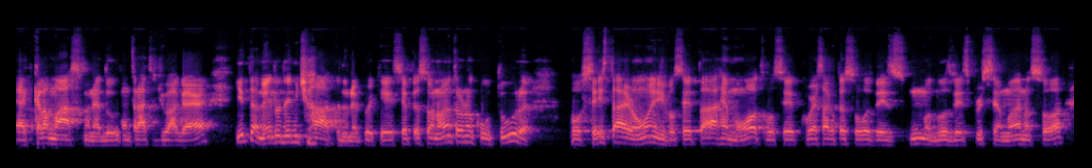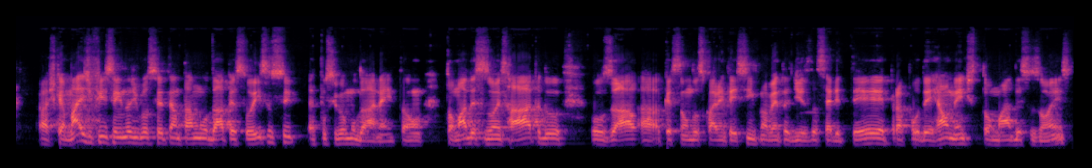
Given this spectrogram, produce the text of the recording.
é aquela máxima, né, do contrato devagar e também do demite rápido, né? Porque se a pessoa não entrou na cultura, você estar longe, você estar remoto, você conversar com a pessoa às vezes uma, duas vezes por semana só, acho que é mais difícil ainda de você tentar mudar a pessoa, isso se é possível mudar, né? Então, tomar decisões rápido, usar a questão dos 45, 90 dias da CLT para poder realmente tomar decisões.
